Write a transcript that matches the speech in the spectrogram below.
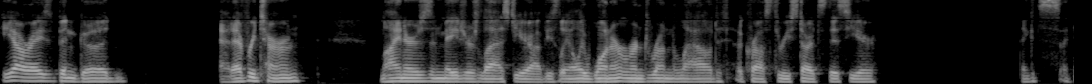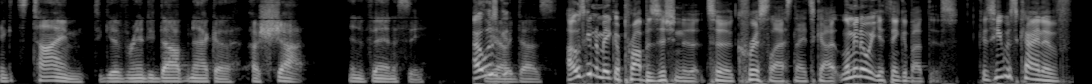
ERA's been good at every turn. Minors and majors last year, obviously, only one earned run allowed across three starts this year. I think it's I think it's time to give Randy Dobnak a, a shot in fantasy. I was See how go- he does. I was going to make a proposition to, to Chris last night, Scott. Let me know what you think about this because he was kind of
